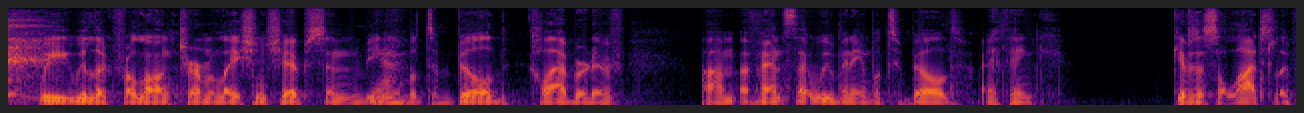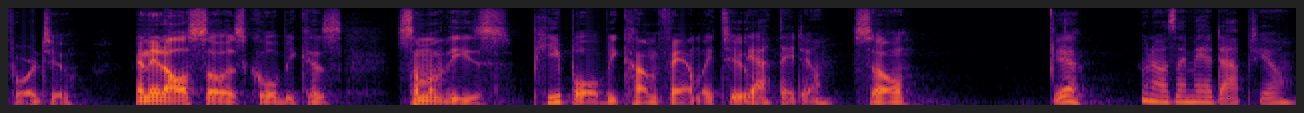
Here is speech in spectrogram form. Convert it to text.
We, we look for long term relationships and being Yeah. able to build collaborative um, events that we've been able to build, I think, gives us a lot to look forward to. And it also is cool because some of these people become family too. yeah, they do. So, yeah. Who knows? I may adopt you.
